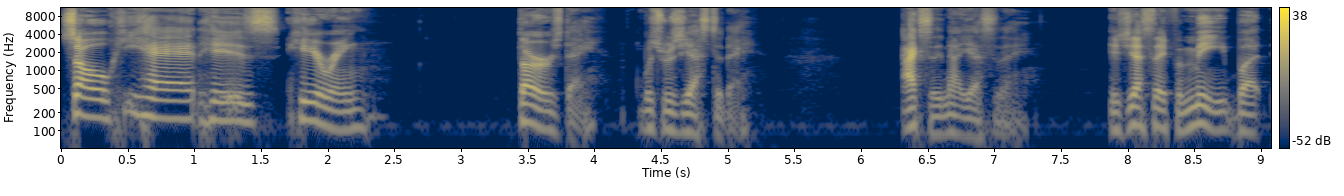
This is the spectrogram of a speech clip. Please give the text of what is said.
So he had his hearing Thursday, which was yesterday. Actually, not yesterday. It's yesterday for me, but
